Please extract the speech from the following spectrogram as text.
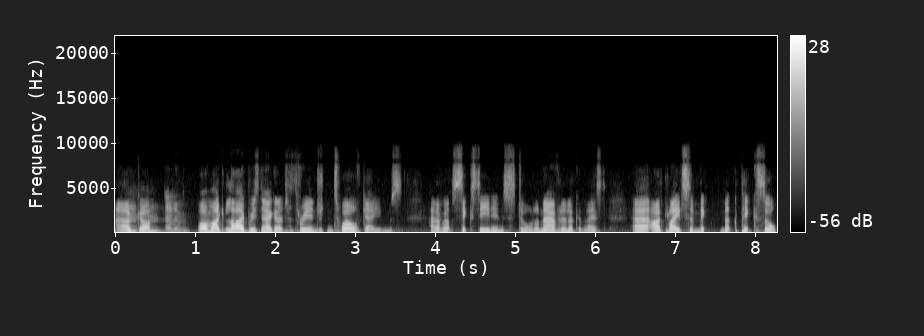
I've got Mhm, none of 'em. well, my library's now got up to 312 games, and I've got 16 installed. I'm now having a look at the list. Uh, I've played some Mic- McPixel,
